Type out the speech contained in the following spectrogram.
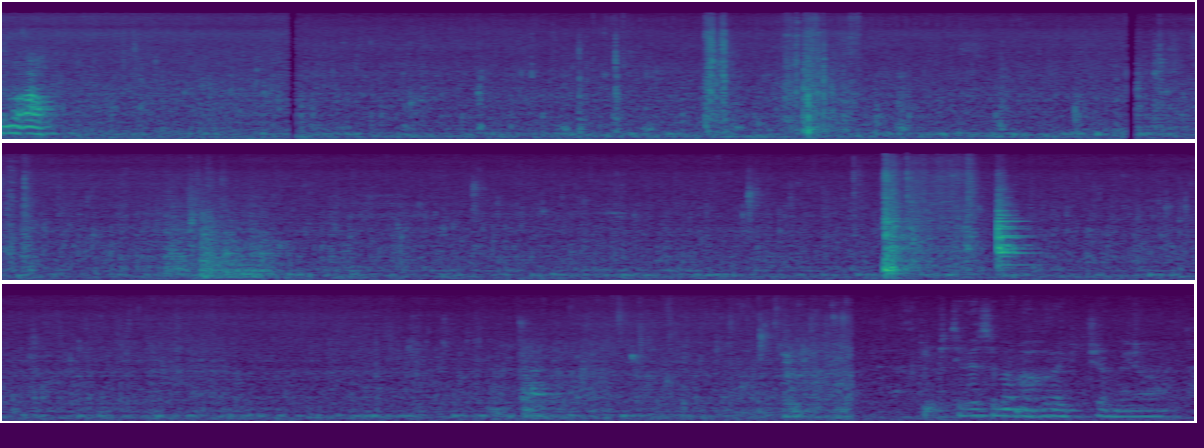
bunu 집에서만 먹으러 있잖아요.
